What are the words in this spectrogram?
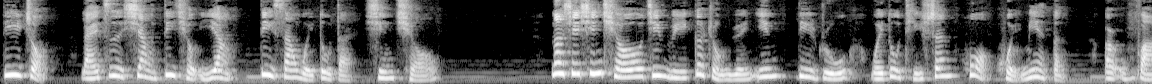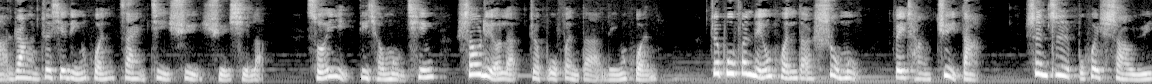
第一种来自像地球一样第三维度的星球，那些星球基于各种原因，例如维度提升或毁灭等，而无法让这些灵魂再继续学习了。所以，地球母亲收留了这部分的灵魂。这部分灵魂的数目非常巨大，甚至不会少于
